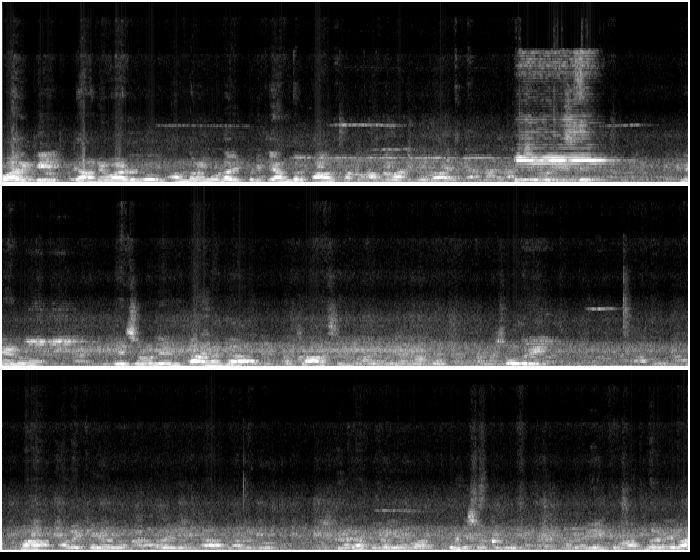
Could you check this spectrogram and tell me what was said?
వారికి ఘన నివాళులు అందరం కూడా ఇప్పటికే అందరు కావాలి పట్టణం అందరూ కూడా అర్పించబడింది. నేను దేశంలో లేని కారణంగా కొంచెం ఆలస్యం ఈరోజు సోదరి మా అలక్య గారు అదేవిధంగా నలుగురు శ్రీకాంత్ గారు వారి కుటుంబ సభ్యులు వారి అందరూ కూడా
